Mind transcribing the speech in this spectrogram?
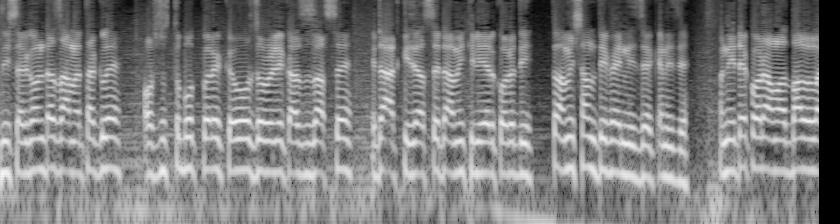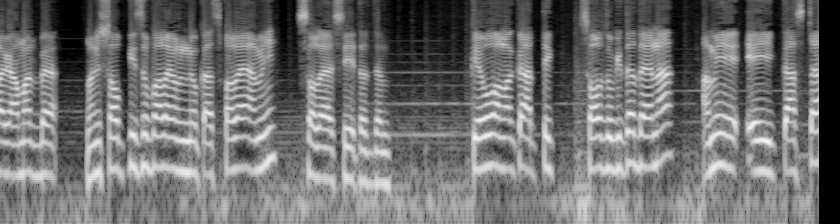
দুই চার ঘণ্টা জামে থাকলে অসুস্থ বোধ করে কেউ জরুরি কাজ যাচ্ছে, এটা আটকে যাচ্ছে, এটা আমি ক্লিয়ার করে দিই। তো আমি শান্তি পাই নিজে নিজে। মানে এটা করে আমার ভালো লাগে, আমার মানে সব কিছু পালায়, অন্য কাজ পালায় আমি চলে আসি এটার জন্য। কেউ আমাকে আর্থিক সহযোগিতা দেয় না, আমি এই কাজটা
